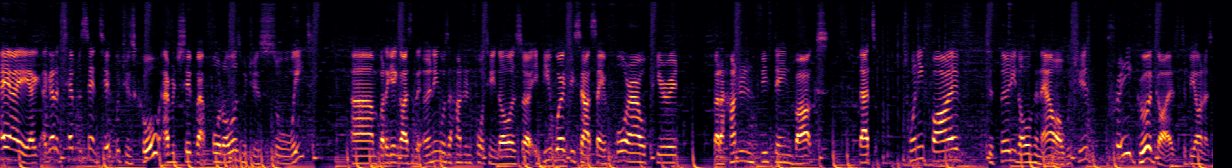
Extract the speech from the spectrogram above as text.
Hey, I, I got a 10% tip, which is cool. Average tip about $4, which is sweet. Um, but again, guys, the earning was $114. So if you work this out, say a four hour period, about 115 bucks, that's 25 to $30 an hour, which is pretty good, guys, to be honest.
